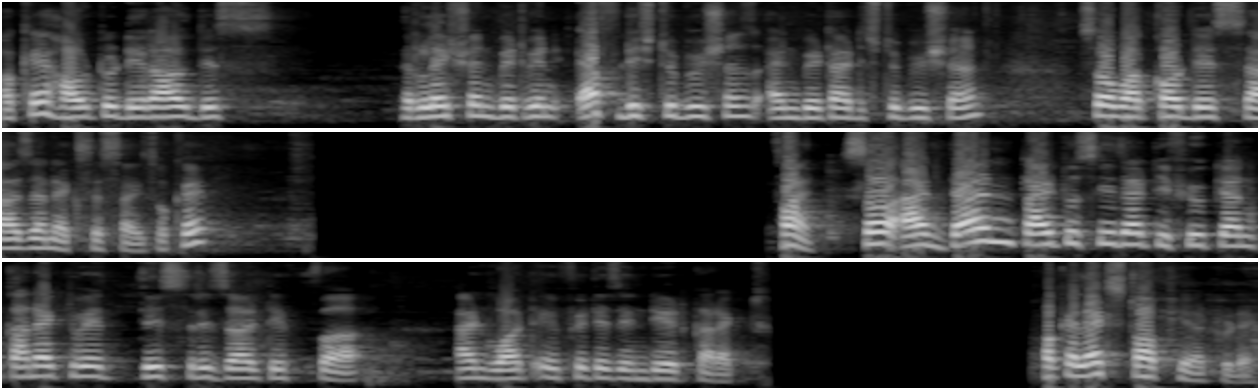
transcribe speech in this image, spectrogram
Okay, how to derive this relation between f distributions and beta distribution. So, work out this as an exercise, okay. Fine. So, and then try to see that if you can connect with this result if uh, and what if it is indeed correct. Okay, let us stop here today.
